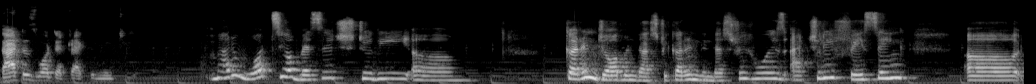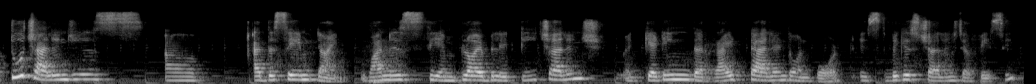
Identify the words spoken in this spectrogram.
That is what attracted me to you. Madam, what's your message to the um, current job industry, current industry, who is actually facing uh, two challenges uh, at the same time. One is the employability challenge, getting the right talent on board is the biggest challenge they're facing.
